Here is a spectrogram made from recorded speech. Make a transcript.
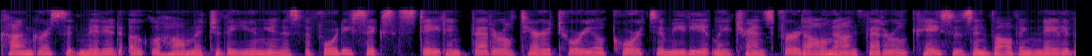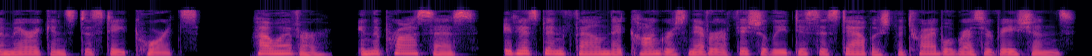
Congress admitted Oklahoma to the Union as the 46th state and federal territorial courts immediately transferred all non-federal cases involving Native Americans to state courts. However, in the process, it has been found that Congress never officially disestablished the tribal reservations,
